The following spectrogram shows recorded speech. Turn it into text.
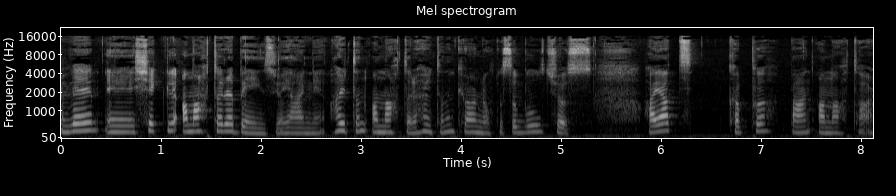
Ve e, şekli anahtara benziyor. Yani haritanın anahtarı, haritanın kör noktası. Bul çöz. Hayat kapı, ben anahtar.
